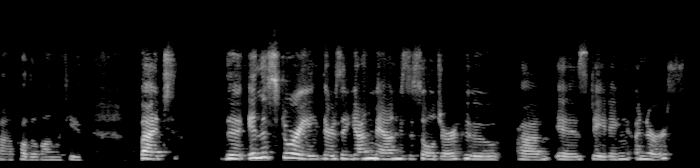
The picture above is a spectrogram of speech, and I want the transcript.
uh, called "Along with Youth." But the in the story there's a young man who's a soldier who um, is dating a nurse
